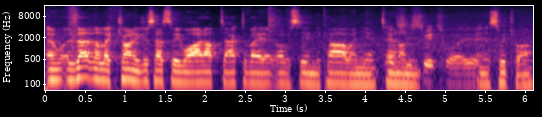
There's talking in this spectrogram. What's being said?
And is that electronic? It Just has to be wired up to activate it, obviously, in your car when you turn That's on your switch wire, yeah. in your switch wire.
